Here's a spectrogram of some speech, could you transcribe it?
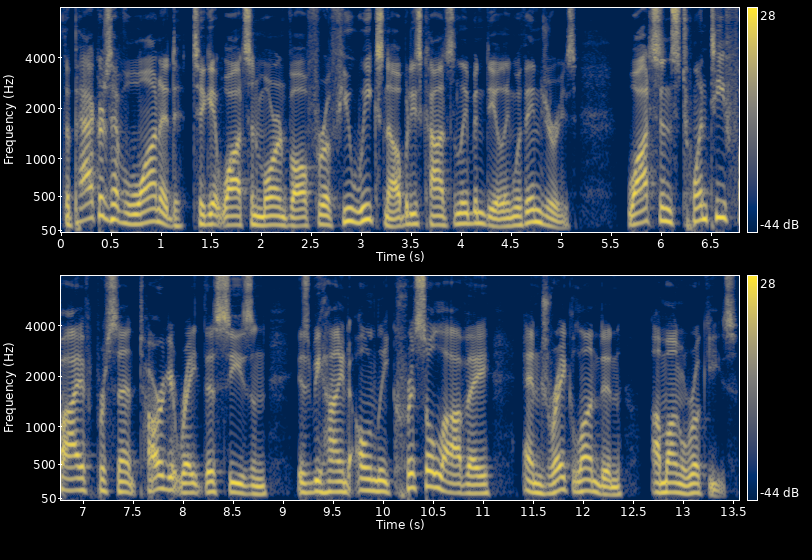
The Packers have wanted to get Watson more involved for a few weeks now, but he's constantly been dealing with injuries. Watson's 25% target rate this season is behind only Chris Olave and Drake London among rookies.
